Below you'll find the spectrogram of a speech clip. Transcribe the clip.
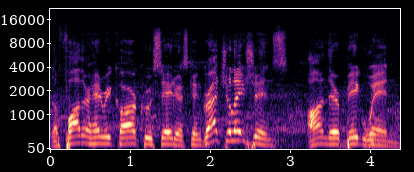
the Father Henry Carr Crusaders. Congratulations on their big win.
